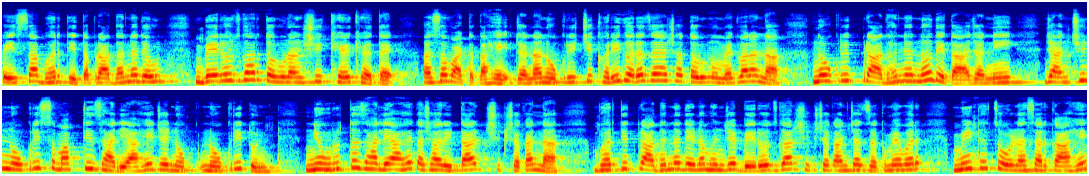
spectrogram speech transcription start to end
पेसा भरतीत प्राधान्य देऊन बेरोजगार तरुणांशी खेळ खेळत आहे असं वाटत आहे. ज्यांना नोकरीची खरी गरज आहे अशा तरुण उमेदवारांना नोकरीत प्राधान्य न देता ज्यांनी ज्यांची नोकरी समाप्ती झाली आहे जे नो नोकरीतून निवृत्त झाले आहेत अशा रिटायर्ड शिक्षकांना भरतीत प्राधान्य देणं म्हणजे बेरोजगार शिक्षकांच्या जखमेवर मीठ चोळण्यासारखं आहे.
